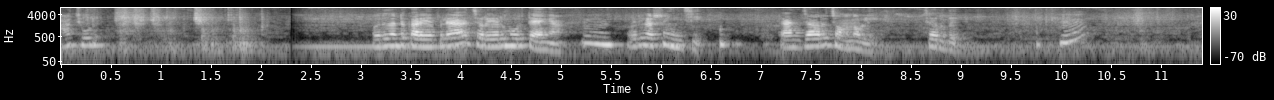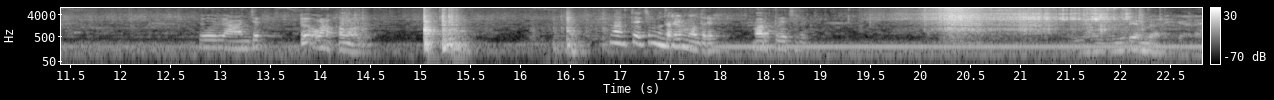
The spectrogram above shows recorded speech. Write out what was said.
ആ ചൂട്. ഒരു തണ്ട് കറിവേപ്പില ചെറിയൊരു മുറി തേങ്ങ ഒരു കഷ്ണം ഇഞ്ചി അഞ്ചാറ് ചുമന്നുള്ളി ചെറുത്. ഒരു അഞ്ചെട്ട് ഉണക്കമുളക്. വറുത്ത് ഇത്രയും മുതിര വറുത്ത് വെച്ചത്. അരയ്ക്കാം അല്ലേ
